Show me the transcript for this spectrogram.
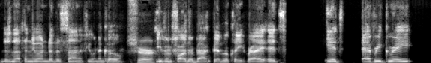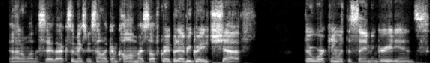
there's nothing new under the sun if you want to go sure. even farther back biblically right? It's it's every great i don't want to say that because it makes me sound like i'm calling myself great but every great chef they're working with the same ingredients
